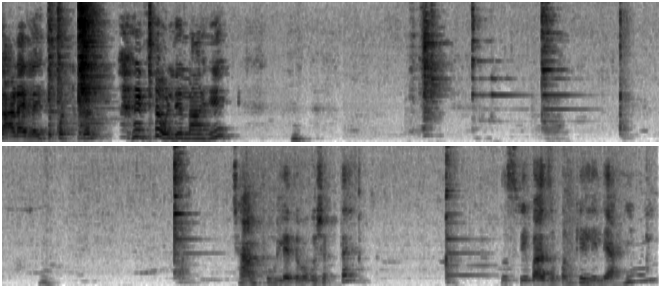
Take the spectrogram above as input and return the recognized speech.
काढायला इथं पटकन ठेवलेलं आहे. छान फुगल्या ते बघू शकता दुसरी बाजू पण केलेली आहे मी.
